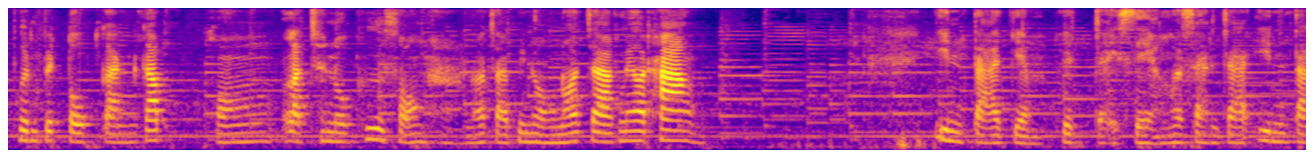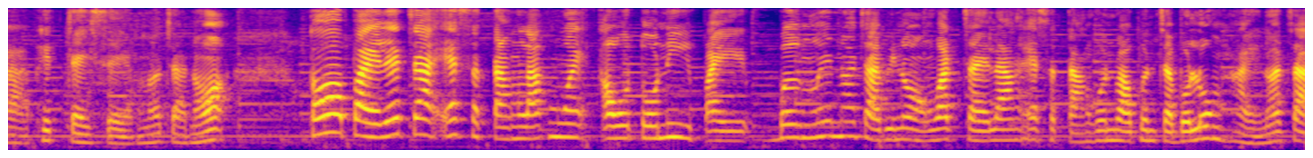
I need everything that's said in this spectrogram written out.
เพิ่นไปตกกันกับ ของรัชนกคือสองหาเนาะจากพี่น้องเนาะจากแนวทาง อินตาแจ่มเพชรใจแสงมาสันจาอินตาเพชรใจแสงเนาะจ้าเนาะต่อไปเลยจ้าแอสตังรักมวยเอาตัวนี้ไปเบิ่งเลยเนาะจ้าพี่น้องวัดใจล่างแอสตังเพิ่นว่าเพิ่นจะบ่ลงไห้เนาะจ้า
